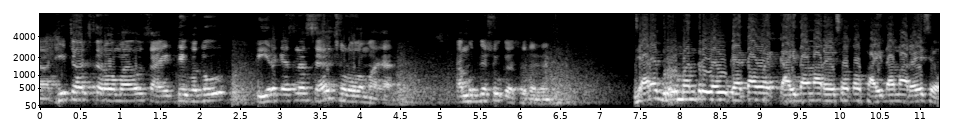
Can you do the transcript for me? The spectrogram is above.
લાઠીચાર્જ કરવામાં આવ્યો. સાઈઠથી વધુ ટીયર ગેસના સેલ છોડવામાં આવ્યા. આ મુદ્દે શું કહેશો તમે? જ્યારે ગૃહમંત્રી એવું કહેતા હોય, કાયદામાં રહેશો તો ફાયદામાં રહેશો.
